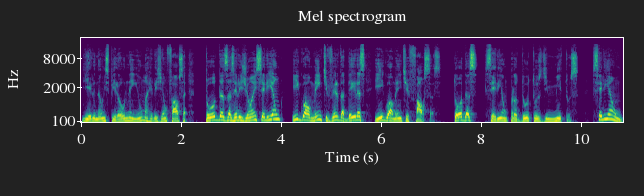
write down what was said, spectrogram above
E ele não inspirou nenhuma religião falsa. Todas as religiões seriam igualmente verdadeiras e igualmente falsas. Todas seriam produtos de mitos. Seriam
